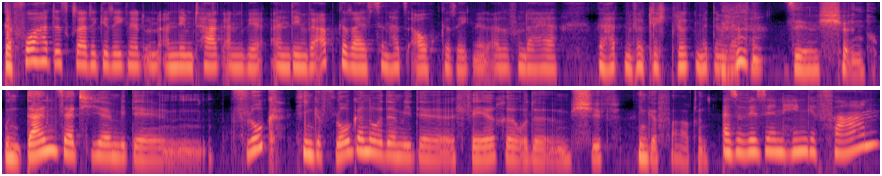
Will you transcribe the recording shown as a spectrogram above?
davor hat es gerade geregnet und an dem Tag, an, wir, an dem wir abgereist sind, hat es auch geregnet. Also von daher, wir hatten wirklich Glück mit dem Wetter. Sehr schön. Und dann seid ihr mit dem Flug hingeflogen oder mit der Fähre oder dem Schiff hingefahren? Also wir sind hingefahren.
